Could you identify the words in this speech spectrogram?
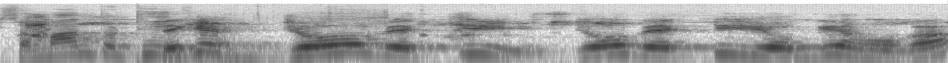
सम्मान तो ठीक देखिए जो व्यक्ति जो व्यक्ति योग्य होगा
